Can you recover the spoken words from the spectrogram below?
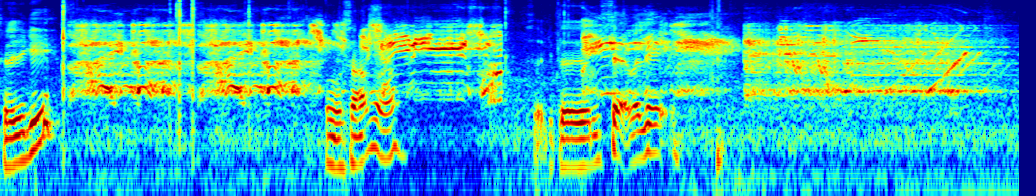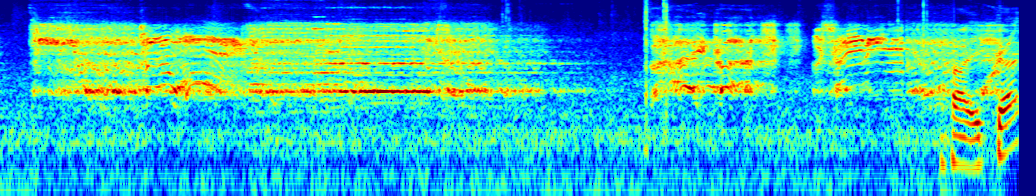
Sekali lagi. Oh, sama. So, kita reset balik. High cut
